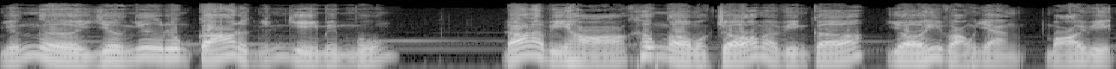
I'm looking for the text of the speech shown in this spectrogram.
những người dường như luôn có được những gì mình muốn. Đó là vì họ không ngồi một chỗ mà viện cớ rồi hy vọng rằng mọi việc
